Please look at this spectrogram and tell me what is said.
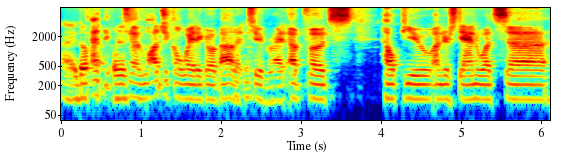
I don't. I think it's a logical way to go about it too, right? Upvotes help you understand what's uh,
